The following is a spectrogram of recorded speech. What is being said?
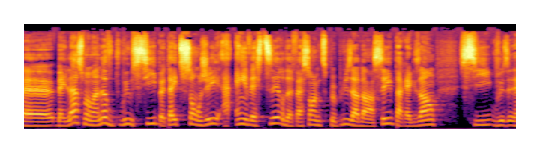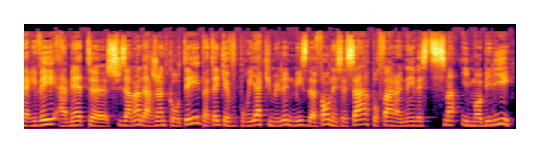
euh, bien là, à ce moment-là, vous pouvez aussi peut-être songer à investir de façon un petit peu plus avancée. Par exemple, si vous arrivez à mettre euh, suffisamment d'argent de côté, peut-être que vous pourriez accumuler une mise de fonds nécessaire pour faire un investissement immobilier.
